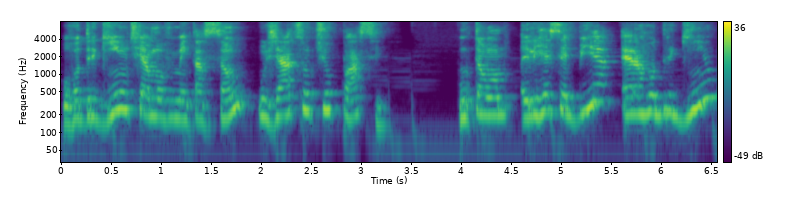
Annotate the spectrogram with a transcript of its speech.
o Rodriguinho tinha a movimentação, o Jadson tinha o passe. Então ele recebia, era Rodriguinho,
